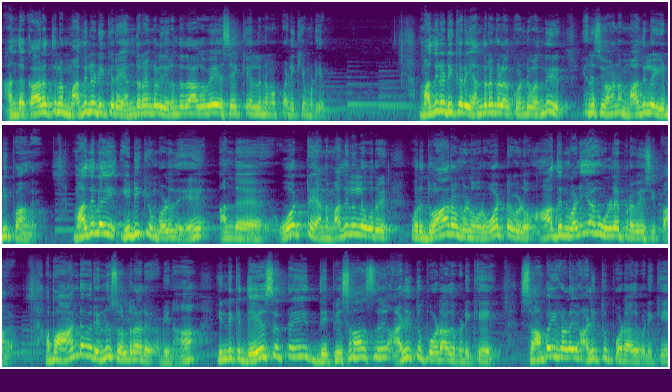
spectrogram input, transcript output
அந்த காலத்தில் மதிலடிக்கிற எந்திரங்கள் இருந்ததாகவே எசைக்கேலில் நம்ம படிக்க முடியும். மதிலடிக்கிற எந்திரங்களை கொண்டு வந்து என்ன செய்வாங்கன்னா மதிலை இடிப்பாங்க. மதிலை இடிக்கும் பொழுது அந்த ஓட்டை அந்த மதிலில் ஒரு ஒரு துவாரம் விழும் ஒரு ஓட்டை விழும் அதன் வழியாக உள்ளே பிரவேசிப்பாங்க. அப்போ ஆண்டவர் என்ன சொல்கிறாரு அப்படின்னா இன்றைக்கு தேசத்தை தி- பிசாசு அழித்து போடாதபடிக்கு சபைகளை அழித்து போடாதபடிக்கு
